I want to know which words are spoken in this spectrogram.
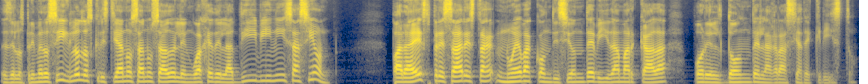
Desde los primeros siglos los cristianos han usado el lenguaje de la divinización para expresar esta nueva condición de vida marcada por el don de la gracia de Cristo.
